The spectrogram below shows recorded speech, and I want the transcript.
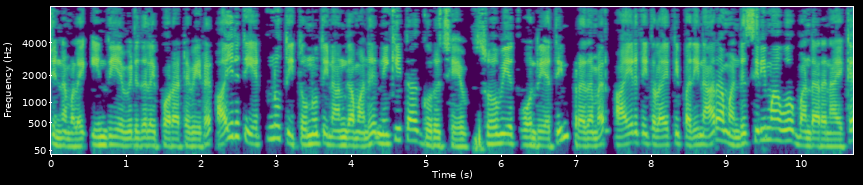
சின்னமலை இந்திய விடுதலை போராட்ட வீரர். ஆயிரத்தி எட்நூத்தி தொண்ணூத்தி நான்காம் ஆண்டு நிகிதா குருசேவ் சோவியத் ஒன்றியத்தின் பிரதமர் ஆயிரத்தி தொள்ளாயிரத்தி பதினாறாம் ஆண்டு சிரிமாவோ பண்டாரநாயக்க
